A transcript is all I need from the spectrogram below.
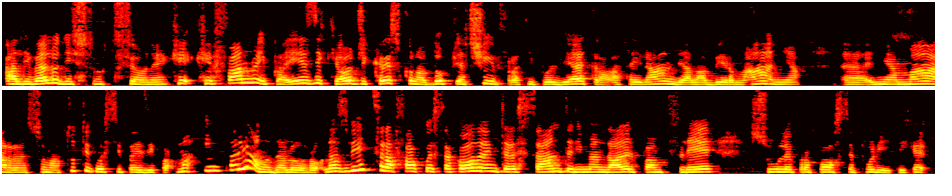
a livello di istruzione che, che, fanno i paesi che oggi crescono a doppia cifra, tipo il Vietnam, la Thailandia, la Birmania, eh, il Myanmar, insomma, tutti questi paesi qua. Ma impariamo da loro. La Svizzera fa questa cosa interessante di mandare il pamphlet sulle proposte politiche.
